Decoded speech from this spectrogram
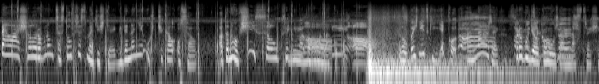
Pelá šel rovnou cestou přes smetiště, kde na něj už čekal osel. A ten ho vší silou předníma nohama nakopl. Loupežnický jekot a nářek probudil kohouta na střeše.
